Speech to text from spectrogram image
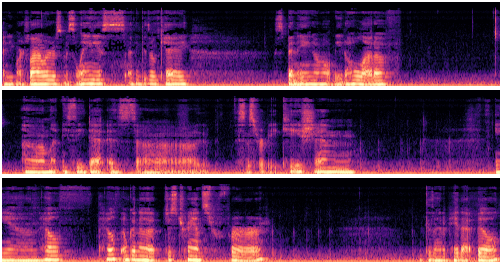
I need more flowers, miscellaneous, I think is okay. Spending, I won't need a whole lot of. Um, let me see, debt is, uh, this is for vacation. And health, health, I'm gonna just transfer because I'm gonna pay that bill.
